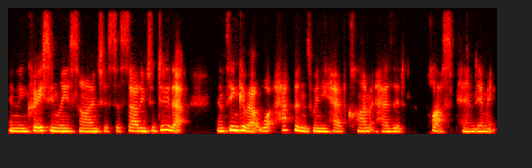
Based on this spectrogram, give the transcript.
And increasingly, scientists are starting to do that and think about what happens when you have climate hazard plus pandemic.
